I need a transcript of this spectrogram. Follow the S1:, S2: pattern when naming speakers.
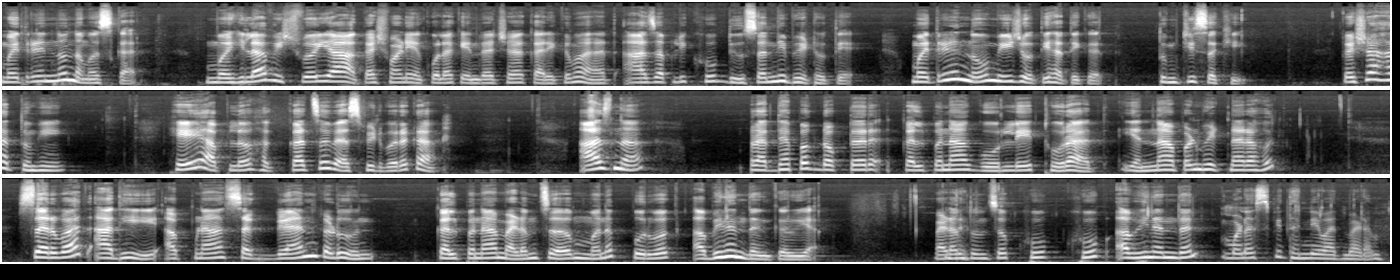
S1: मैत्रिणींनो नमस्कार. महिला विश्व या आकाशवाणी अकोला केंद्राच्या कार्यक्रमात आज आपली खूप दिवसांनी भेट होते. मैत्रिणींनो मी ज्योती हातेकर तुमची सखी. कशा आहात तुम्ही? हे आपलं हक्काचं व्यासपीठ बरं का? आज ना प्राध्यापक डॉक्टर कल्पना गोरले थोरात यांना आपण भेटणार आहोत. सर्वात आधी आपणा सगळ्यांकडून कल्पना मॅडमचं मनपूर्वक अभिनंदन करूया. मॅडम तुमचं खूप खूप अभिनंदन.
S2: मनस्वी धन्यवाद मॅडम.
